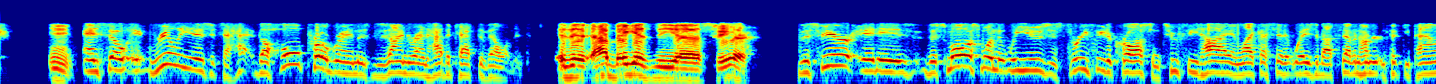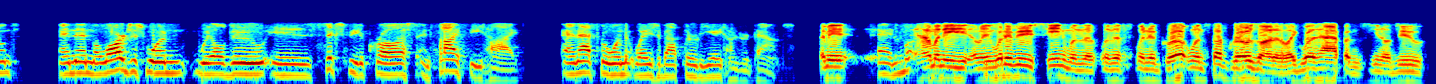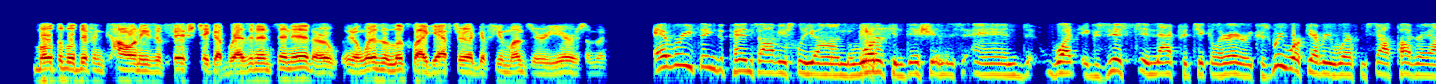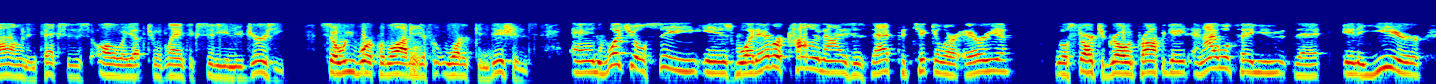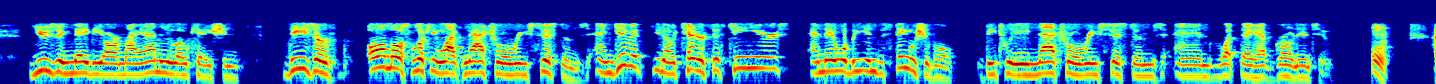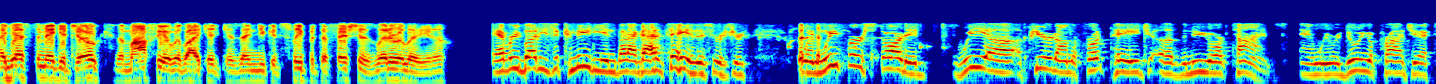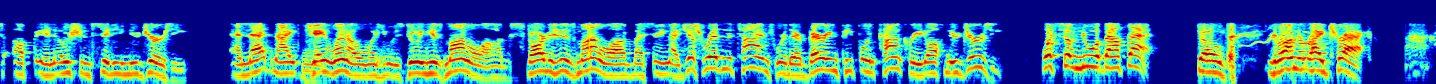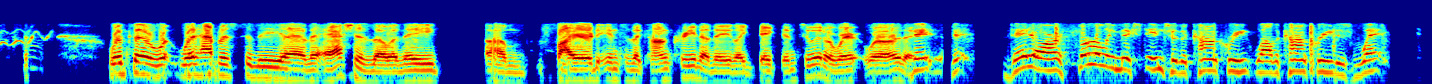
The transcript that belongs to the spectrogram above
Mm. And so it really is. It's a ha- the whole program is designed around habitat development. Is it how big is the uh, sphere? The sphere, it is the smallest one that we use is three feet across and two feet high, and like I said, it weighs about 750 pounds. And then the largest one we'll do is six feet across and five feet high, and that's the one that weighs about 3,800 pounds. I mean, And how many? I mean, what have you seen when the when the when it grow when stuff grows on it? Like, what happens? You know, do multiple different colonies of fish take up residence in it, or you know, what does it look like after like a few months or a year or something? Everything depends obviously on the water conditions and what exists in that particular area because we work everywhere from South Padre Island in Texas all the way up to Atlantic City in New Jersey. So we work with a lot of different water conditions. And what you'll see is whatever colonizes that particular area will start to grow and propagate. And I will tell you that in a year, using maybe our Miami location, these are almost looking like natural reef systems. And give it, you know, 10 or 15 years, and they will be indistinguishable between natural reef systems and what they have grown into. I guess to make a joke, the mafia would like it because then you could sleep with the fishes, literally. You know. everybody's a comedian, but I got to tell you this, Richard. When we first started, we uh, appeared on the front page of the New York Times, and we were doing a project up in Ocean City, New Jersey. And that night, Hmm. Jay Leno, when he was doing his monologue, started his monologue by saying, "I just read in the Times where they're burying people in concrete off New Jersey. What's so new about that?" So you're on the right track. What the what, what happens to the uh, the ashes though? Are they um, fired into the concrete? Are they like baked into it, or where where are they? they, they they are thoroughly mixed into the concrete while the concrete is wet,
